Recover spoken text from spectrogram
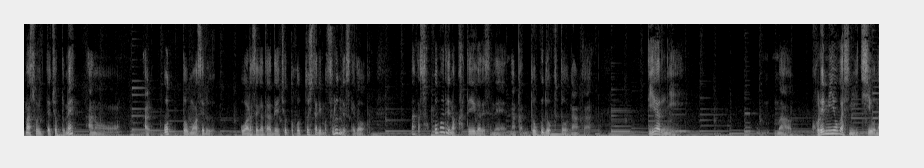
まあそういったちょっとねあのあおっと思わせる終わらせ方でちょっとほっとしたりもするんですけどなんかそこまでの過程がですねなんかドクドクとなんかリアルにまあこれ見よがしに血を流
